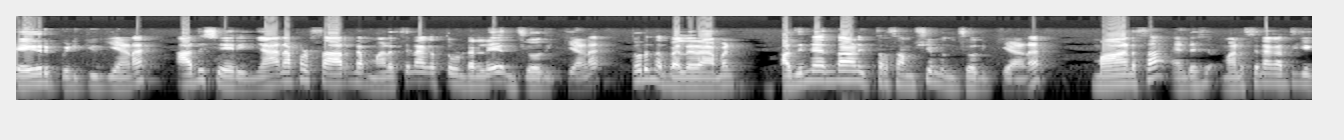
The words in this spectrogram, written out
കയറി പിടിക്കുകയാണ്. അത് ശരി ഞാനപ്പോൾ സാറിന്റെ മനസ്സിനകത്തുണ്ടല്ലേ എന്ന് ചോദിക്കുകയാണ്. തുടർന്ന് ബലരാമൻ അതിന് എന്താണ് ഇത്ര സംശയം എന്ന് ചോദിക്കുകയാണ്. മാനസ എന്റെ മനസ്സിനകത്തേക്ക്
